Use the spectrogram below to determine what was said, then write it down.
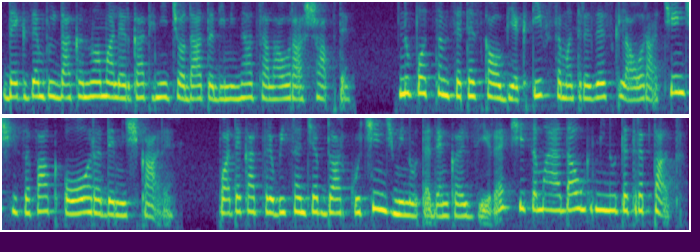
De exemplu, dacă nu am alergat niciodată dimineața la ora 7, nu pot să-mi setez ca obiectiv să mă trezesc la ora 5 și să fac o oră de mișcare. Poate că ar trebui să încep doar cu 5 minute de încălzire și să mai adaug minute treptat.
